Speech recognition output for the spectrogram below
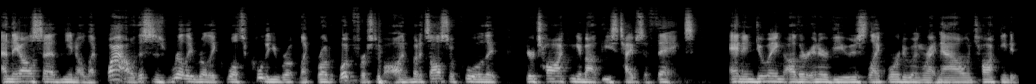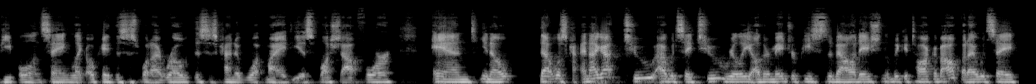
And they all said, you know, like, wow, this is really, really cool. It's cool that you wrote, like, wrote a book, first of all. And, but it's also cool that you're talking about these types of things and in doing other interviews like we're doing right now and talking to people and saying like okay this is what i wrote this is kind of what my ideas flushed out for and you know that was and i got two i would say two really other major pieces of validation that we could talk about but i would say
